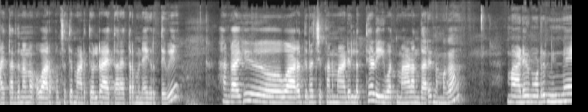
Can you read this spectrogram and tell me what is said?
ಆಯ್ತಾರ ದಿನ ವಾರಕ್ಕೊಂದು ಸತಿ ಮಾಡ್ತೇವಲ್ರಿ, ಆಯ್ತಾರ ಆಯ್ತಾರ ಮನ್ಯಾಗ ಇರ್ತೀವಿ. ಹಾಗಾಗಿ ವಾರ ದಿನ ಚಿಕನ್ ಮಾಡಿಲ್ಲ ಅಂಥೇಳಿ ಇವತ್ತು ಮಾಡಂದಾರಿ ನಮಗೆ. ಮಾಡೇವು ನೋಡ್ರಿ, ನಿನ್ನೆ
